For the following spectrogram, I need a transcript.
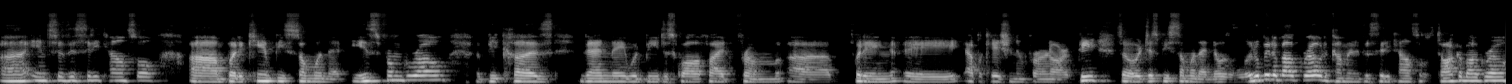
uh, into the city council, um, but it can't be someone that is from grow because then they would be disqualified from uh, putting a application in for an RFP. So it would just be someone that knows a little bit about grow to come into the city council to talk about grow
